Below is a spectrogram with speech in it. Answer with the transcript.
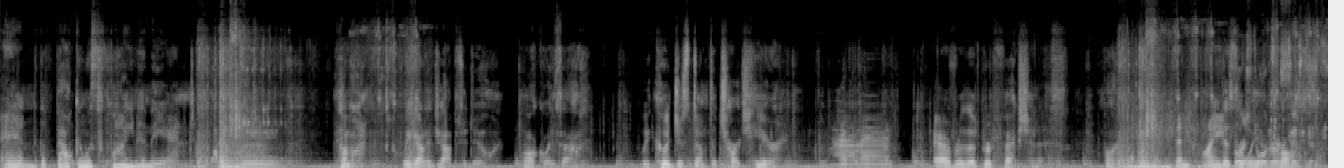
And the Falcon was fine in the end. Come on, we got a job to do. Walkway's out. We could just dump the charge here. Ever the perfectionist. Fine. Then find us a way across.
